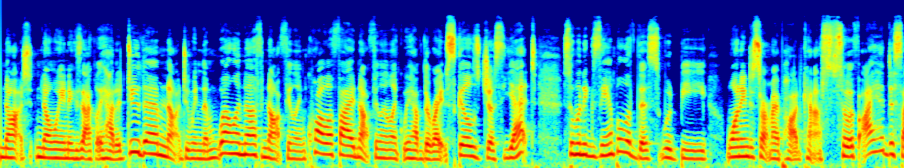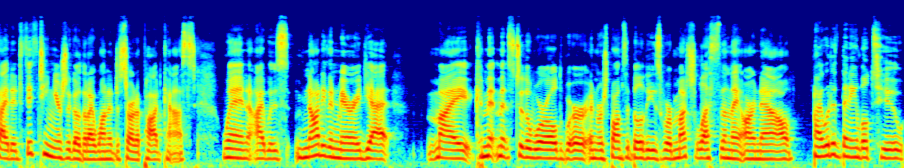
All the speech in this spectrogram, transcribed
not knowing exactly how to do them, not doing them well enough, not feeling qualified, not feeling like we have the right skills just yet. So, an example of this would be wanting to start my podcast. So, if I had decided 15 years ago that I wanted to start a podcast when I was not even married yet, my commitments to the world were and responsibilities were much less than they are now. I would have been able to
